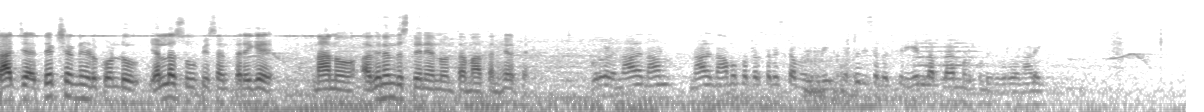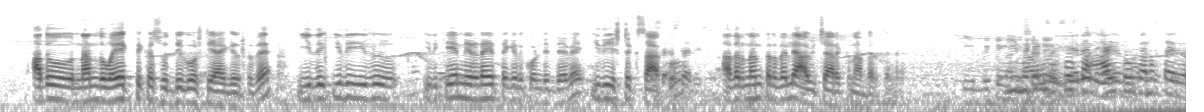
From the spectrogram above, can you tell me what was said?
ರಾಜ್ಯ ಅಧ್ಯಕ್ಷರನ್ನ ಹಿಡ್ಕೊಂಡು ಎಲ್ಲ ಸೂಫಿ ಸಂತರಿಗೆ ನಾನು ಅಭಿನಂದಿಸ್ತೇನೆ ಅನ್ನುವಂಥ ಮಾತನ್ನು ಹೇಳ್ತೇನೆ. ಗುರುಗಳೇ ನಾಳೆ ನಾನು ನಾಳೆ ನಾಮಪತ್ರ ಸಲ್ಲಿಸ್ತಾ ಬಂದಿದ್ರಿ ದಿವಸ ಸಲ್ಲಿಸ್ತೀರಿ ಏನೆಲ್ಲ ಪ್ಲ್ಯಾನ್ ಮಾಡ್ಕೊಂಡಿದ್ರು ಗುರುಗಳೇ ನಾಳೆ? ಅದು ನಂದು ವೈಯಕ್ತಿಕ ಸುದ್ದಿಗೋಷ್ಠಿ ಆಗಿರ್ತದೆ. ಇದು ಇದು ಇದು ಇದಕ್ಕೇನು ನಿರ್ಣಯ ತೆಗೆದುಕೊಂಡಿದ್ದೇವೆ? ಇದು ಇಷ್ಟಕ್ಕೆ ಸಾಕು. ಅದರ ನಂತರದಲ್ಲಿ ಆ ವಿಚಾರಕ್ಕೆ ನಾನು ಬರ್ತೇನೆ. ಈ ಮೀಟಿಂಗ್ ಸಕ್ಸಸ್ ಆಯಿತು ಅಂತ ಅನಿಸ್ತಾ ಇದೆ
